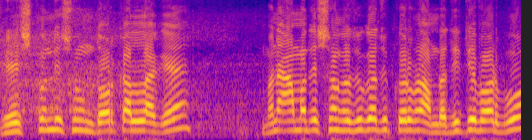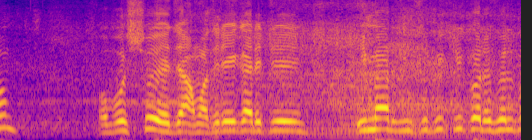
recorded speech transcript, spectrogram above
ফ্রেশ কন্ডিশন দরকার লাগে মানে আমাদের সঙ্গে যোগাযোগ করবেন, আমরা দিতে পারব। অবশ্যই এই যে আমাদের এই গাড়িটি ইমার্জেন্সি বিক্রি করে ফেলব।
